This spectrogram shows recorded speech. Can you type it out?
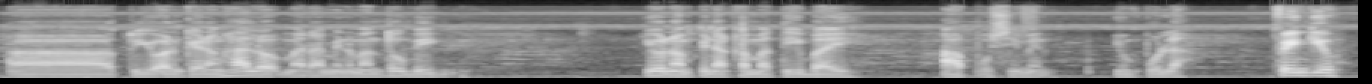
ah, tuyuan kayo ng halo, marami naman tubig. Yun ang pinakamatibay, apo cement, yung pula. Thank you.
